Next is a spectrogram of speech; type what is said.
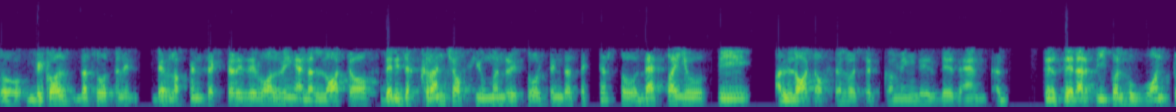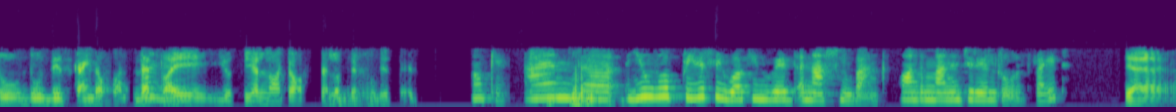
So because the social development sector is evolving and a lot of there is a crunch of human resource in the sector, so that's why you see a lot of fellowship coming these days and since there are people who want to do this kind of work, that's mm-hmm. why you see a lot of fellowship these days. Okay. And uh, you were previously working with a national bank on the managerial role, right? Yeah, yeah, yeah.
